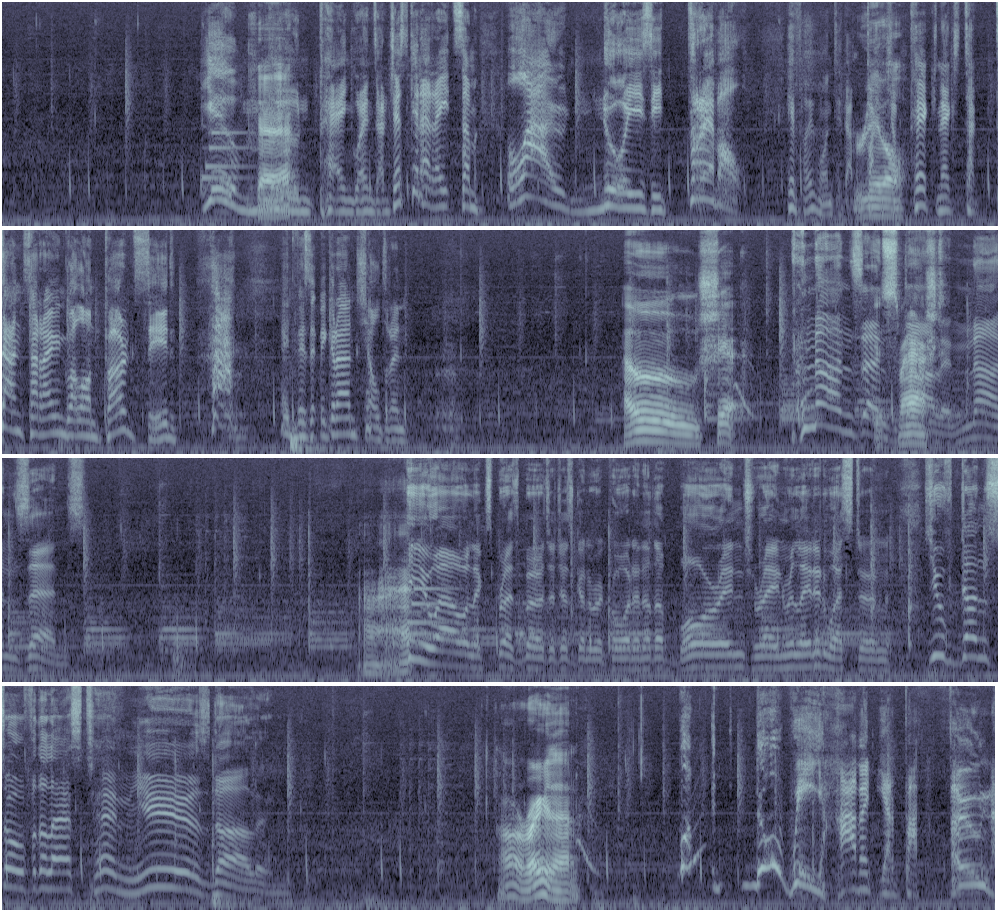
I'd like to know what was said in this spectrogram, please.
You Okay. moon penguins are just gonna write some loud, noisy dribble. If I wanted a bunch Real. of picnics to dance around while on birdseed, ha! I'd visit my grandchildren. Oh shit. Nonsense, smashed. darling, nonsense. Alright. You Owl Express birds are just gonna record another boring train-related western. You've done so for the last ten years, darling. Alrighty then. What? No, we haven't, you buffoon!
